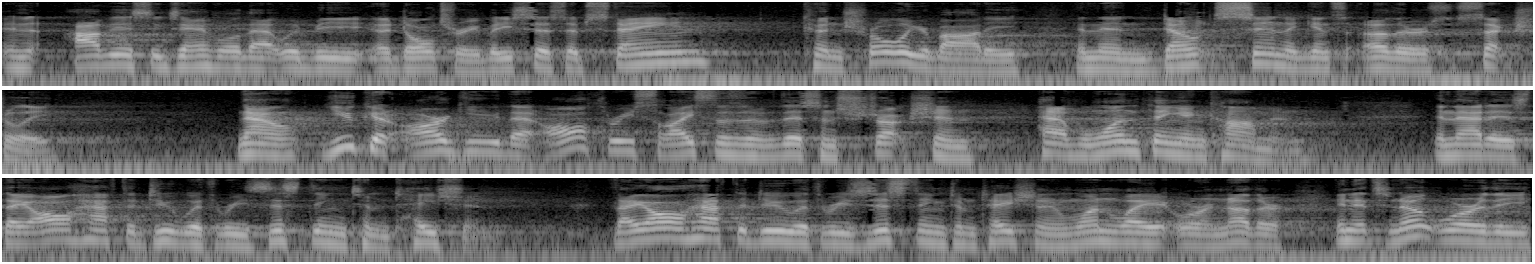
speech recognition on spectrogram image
An obvious example of that would be adultery. But he says, abstain, control your body, and then don't sin against others sexually. Now, you could argue that all three slices of this instruction have one thing in common, and that is they all have to do with resisting temptation. They all have to do with resisting temptation in one way or another. And it's noteworthy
